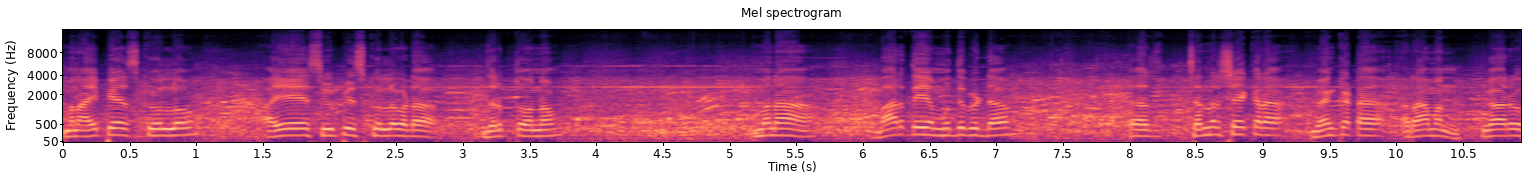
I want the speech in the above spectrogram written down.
మన ఐపీఎస్ స్కూల్లో ఐఏఎస్ యూపీ స్కూల్లో కూడా జరుపుతూ ఉన్నాం. మన భారతీయ ముద్దుబిడ్డ చంద్రశేఖర వెంకట రామన్ గారు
